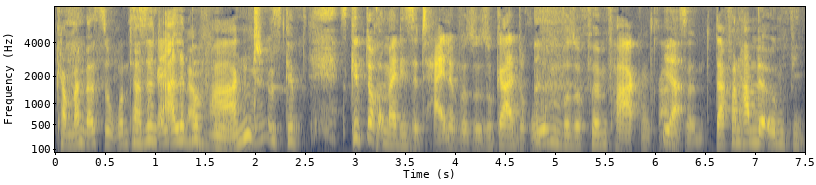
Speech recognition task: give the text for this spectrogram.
Kann man das so runterbrechen? alle auf bewohnt. Haken? Es gibt, es gibt doch immer diese Teile, wo so sogar droben, wo so fünf Haken dran Ja. sind. Davon haben wir irgendwie,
